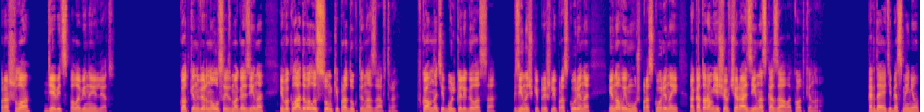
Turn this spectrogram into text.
Прошло девять с половиной лет. Коткин вернулся из магазина и выкладывал из сумки продукты на завтра. В комнате булькали голоса. К Зиночке пришли Проскурина и новый муж Проскуриной, о котором еще вчера Зина сказала Коткину. «Когда я тебя сменю,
